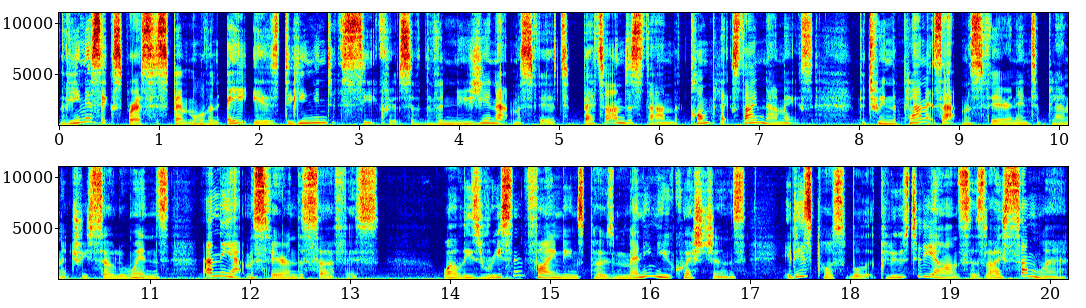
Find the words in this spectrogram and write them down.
Venus Express has spent more than eight years digging into the secrets of the Venusian atmosphere to better understand the complex dynamics between the planet's atmosphere and interplanetary solar winds and the atmosphere and the surface. While these recent findings pose many new questions, it is possible that clues to the answers lie somewhere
